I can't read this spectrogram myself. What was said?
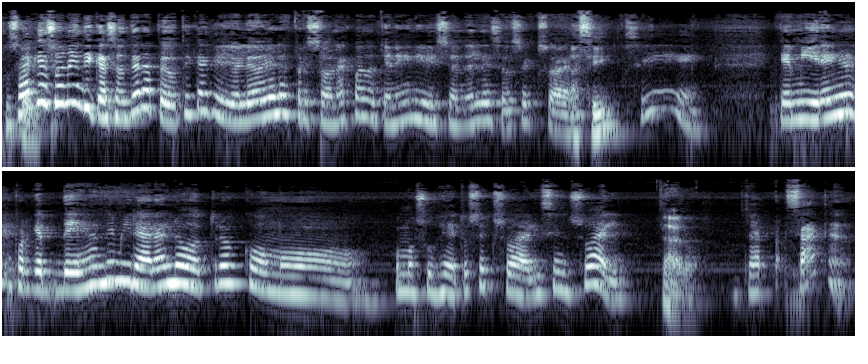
Tú sabes que es una indicación terapéutica que yo le doy a las personas cuando tienen inhibición del deseo sexual. ¿Ah, sí? Sí. Que miren, porque dejan de mirar al otro como, como sujeto sexual y sensual. Claro. O sea, sacan.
